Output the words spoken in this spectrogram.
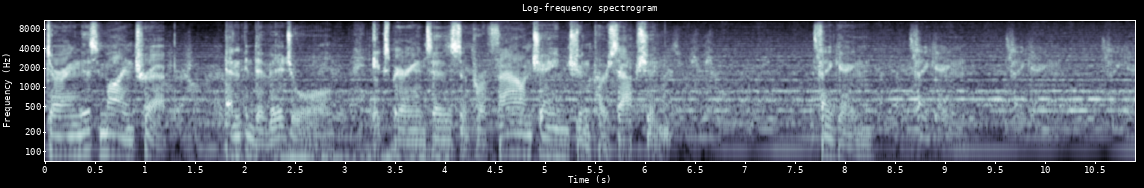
During this mind trip, an individual experiences a profound change in perception, thinking, thinking, thinking, thinking,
